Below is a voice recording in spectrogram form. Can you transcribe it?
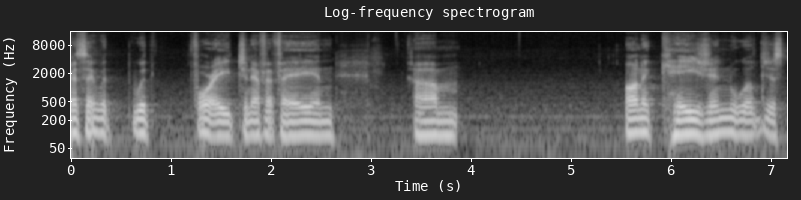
i say with with 4-h and ffa and um, on occasion we'll just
